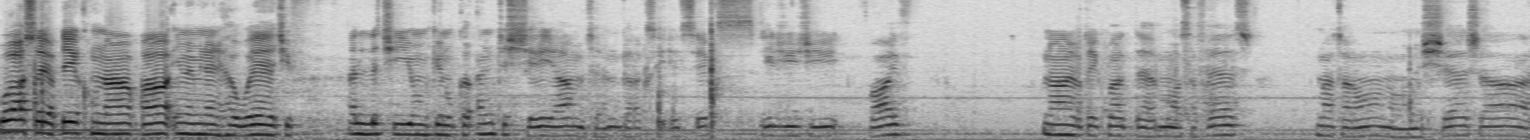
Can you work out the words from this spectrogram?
وسيعطيك هنا قائمة من الهواتف التي يمكنك أن تشتريها مثلا Galaxy S6 LG G5 هنا يعطيك بعض المواصفات ما ترون الشاشة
